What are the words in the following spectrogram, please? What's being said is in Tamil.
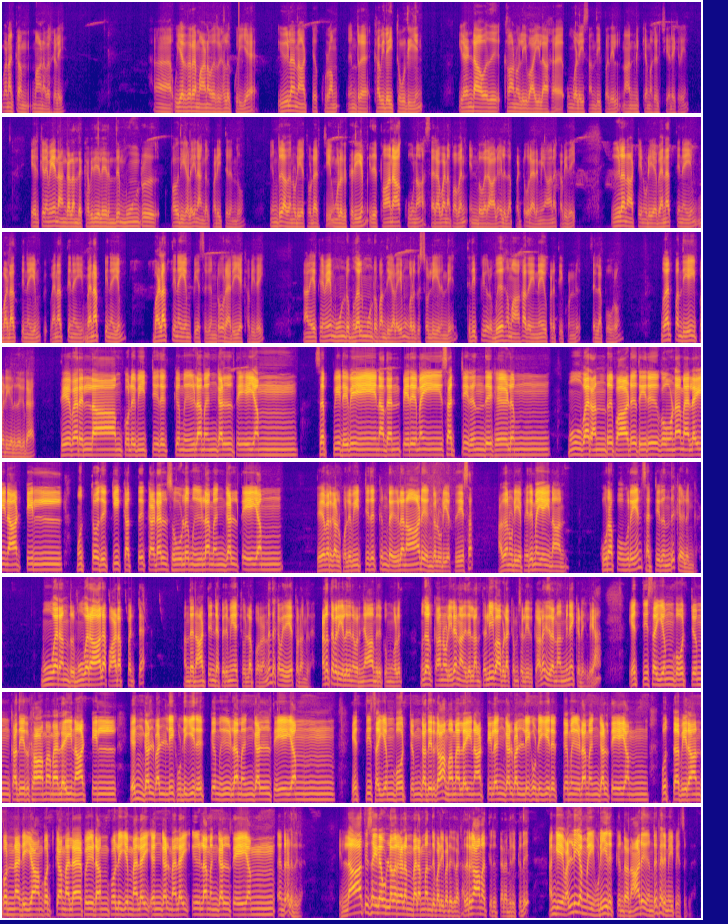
வணக்கம் மாணவர்களே. உயர்தர மாணவர்களுக்குரிய ஈழநாட்டு குரம் என்ற கவிதை தொகுதியின் இரண்டாவது காணொளி வாயிலாக உங்களை சந்திப்பதில் நான் மிக்க மகிழ்ச்சி அடைகிறேன். ஏற்கனவே நாங்கள் அந்த கவிதையிலிருந்து மூன்று பகுதிகளை நாங்கள் படித்திருந்தோம். இன்று அதனுடைய தொடர்ச்சி உங்களுக்கு தெரியும். இது பானா கூனா சரவண பவன் என்பவரால் எழுதப்பட்ட ஒரு அருமையான கவிதை. ஈழநாட்டினுடைய வனத்தினையும் வளத்தினையும் வனத்தினை வனப்பினையும் வளத்தினையும் பேசுகின்ற ஒரு அரிய கவிதை. நான் ஏற்கனவே மூன்று முதல் மூன்று பந்திகளையும் உங்களுக்கு சொல்லியிருந்தேன். திருப்பி ஒரு வேகமாக அதை நினைவுபடுத்தி கொண்டு செல்லப் போகிறோம். முதல் பந்தியை இப்படி எழுதுகிறார். தேவரெல்லாம் கொலுவீற்றிருக்கும் ஈழமெங்கள் தேயம் செப்பிடுவேன் அதன் பெருமை சற்றிருந்து கேளும். மூவர் அன்று பாடு திருகோணமலை நாட்டில் முத்தொதுக்கி கத்து கடல் சூழும் ஈழமெங்கள் தேயம். தேவர்கள் கொலுவீற்றிருக்கின்ற ஈழநாடு எங்களுடைய தேசம். அதனுடைய பெருமையை நான் கூறப்போகிறேன் சற்றிருந்து கேளுங்கள். மூவர் அன்று மூவரால பாடப்பட்ட அந்த நாட்டின் பெருமையை சொல்ல போகிறேன்னு இந்த கவிதையை தொடங்குறார். அடுத்தவர் எழுதினவர் ஞாபகம் இருக்கும் உங்களுக்கு. முதல் காணொளியில் நான் இதெல்லாம் தெளிவாக விளக்கம் சொல்லியிருக்கால இதில் நான் மினைக்கடை இல்லையா? எத்திசையும் போற்றும் கதிர்காமமலை நாட்டில் எங்கள் வள்ளி குடியிருக்கும் ஈழமெங்கள் தேயம். எத்திசையும் போற்றும் கதிர்காமமலை நாட்டில் எங்கள் வள்ளி குடியிருக்கும் ஈழமெங்கள் தேயம். புத்தபிரான் பொன்னடியாம் பொற்கமல பீடம் பொலியும் மலை எங்கள் மலை ஈழமெங்கள் தேயம் என்று எழுதுக. எல்லா திசையில உள்ளவர்களும் பலம் வந்து வழிபடுகிற கதிர்காம திருத்தலம் இருக்குது. அங்கே வள்ளியம்மை குடியிருக்கின்ற நாடு என்று பெருமை பேசுகிறார்.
